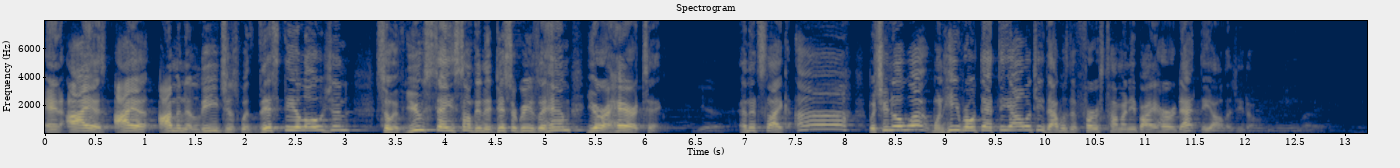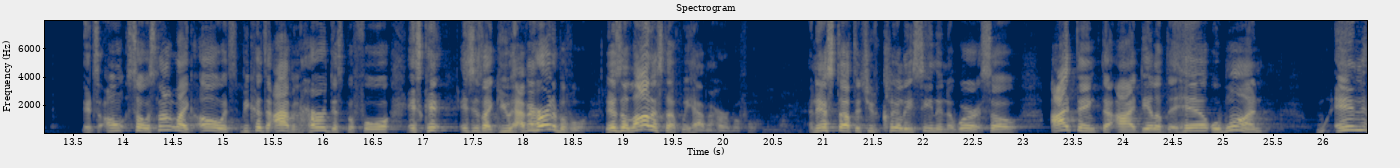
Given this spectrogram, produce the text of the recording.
And I, as I, I'm in allegiance with this theologian. So if you say something that disagrees with him, you're a heretic. Yeah. And it's like, ah, uh, but you know what? When he wrote that theology, that was the first time anybody heard that theology, though. It's on, so it's not like, oh, it's because I haven't heard this before. It's, it's just like you haven't heard it before. There's a lot of stuff we haven't heard before. And there's stuff that you've clearly seen in the Word. So I think the ideal of the hill, well, one, in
